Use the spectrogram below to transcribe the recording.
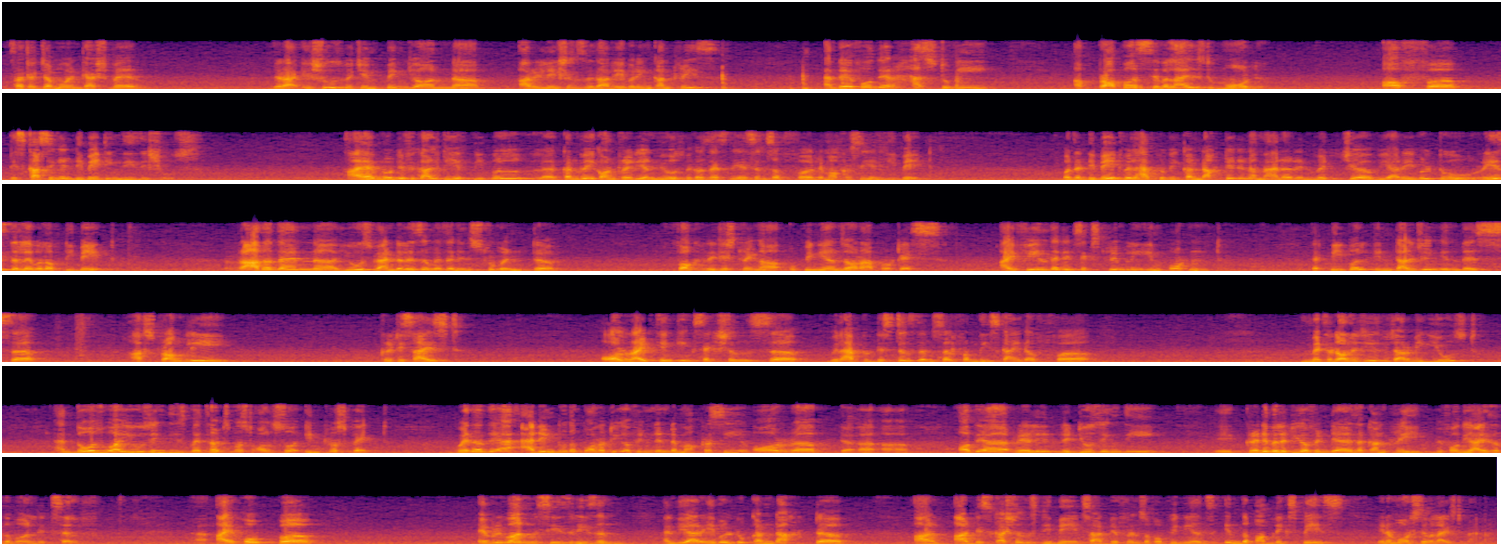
such as Jammu and Kashmir. There are issues which impinge on uh, our relations with our neighboring countries and therefore there has to be a proper civilized mode of uh, discussing and debating these issues. I have no difficulty if people uh, convey contrarian views because that's the essence of uh, democracy and debate. But the debate will have to be conducted in a manner in which uh, we are able to raise the level of debate rather than uh, use vandalism as an instrument uh, for registering our opinions or our protests. I feel that it's extremely important that people indulging in this uh, are strongly criticized. All right-thinking sections uh, will have to distance themselves from these kind of uh, methodologies which are being used. And those who are using these methods must also introspect whether they are adding to the quality of Indian democracy or uh, uh, uh, or they are really reducing the uh, credibility of India as a country before the eyes of the world itself. Uh, I hope uh, everyone sees reason and we are able to conduct our, our discussions, debates, our difference of opinions in the public space in a more civilized manner.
